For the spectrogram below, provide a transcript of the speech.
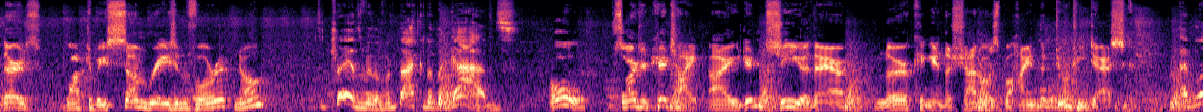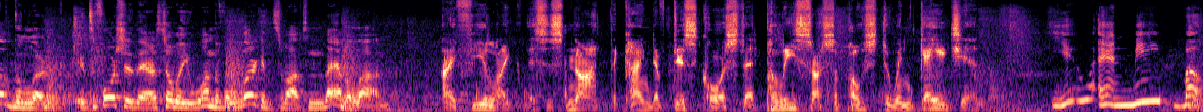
There's got to be some reason for it, no? The transmitter for Doctor to the Gods. Oh, Sergeant Hittite, I didn't see you there, lurking in the shadows behind the duty desk. I'd love to lurk. It's fortunate there are so many wonderful lurking spots in Babylon. I feel like this is not the kind of discourse that police are supposed to engage in. You and me both.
